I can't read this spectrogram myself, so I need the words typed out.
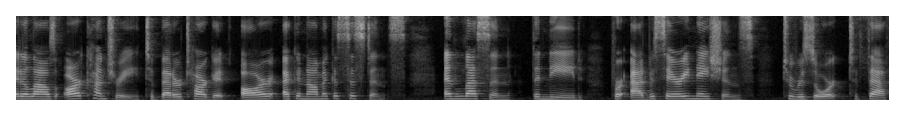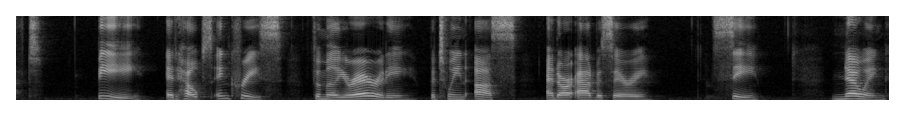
It allows our country to better target our economic assistance and lessen the need for adversary nations to resort to theft. B. It helps increase familiarity between us and our adversary. C. Knowing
